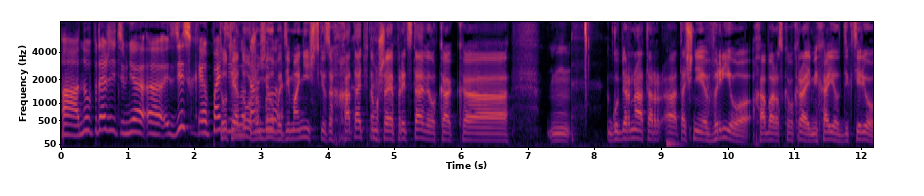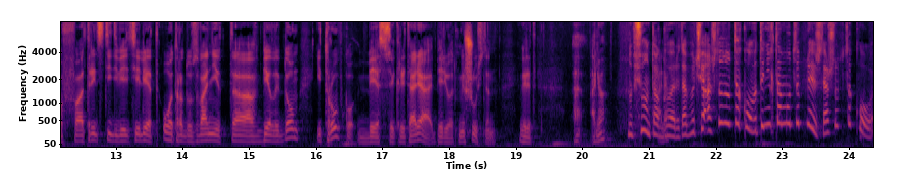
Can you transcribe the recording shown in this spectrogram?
А, ну, подождите, мне э, здесь по Тут делу, я должен был бы демонически захохотать, потому что я представил, как э, губернатор, а, точнее, в Рио Хабаровского края Михаил Дегтярев, 39 лет от роду, звонит в Белый дом и трубку без секретаря берет Мишустин. Говорит, «А, алло, ну почему он так Алло. говорит? А, почему, а что тут такого? Ты не к тому цепляешься. А что тут такого?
